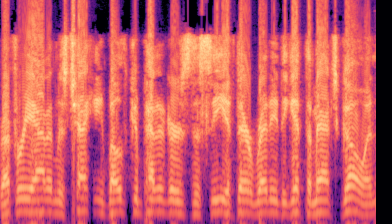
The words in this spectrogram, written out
Referee Adam is checking both competitors to see if they're ready to get the match going.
